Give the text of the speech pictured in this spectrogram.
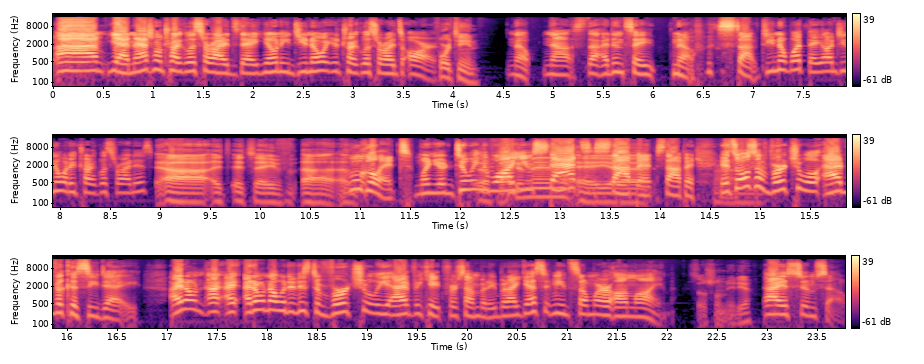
um, yeah, National Triglycerides Day. Yoni, do you know what your triglycerides are? 14. No, no, st- I didn't say no. Stop. Do you know what they are? Do you know what a triglyceride is? Uh, it, it's a uh, Google it when you're doing the YU vitamin, stats. a, stop uh, it. Stop it. It's right. also Virtual Advocacy Day. I don't. I, I don't know what it is to virtually advocate for somebody, but I guess it means somewhere online. social media. I assume so.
